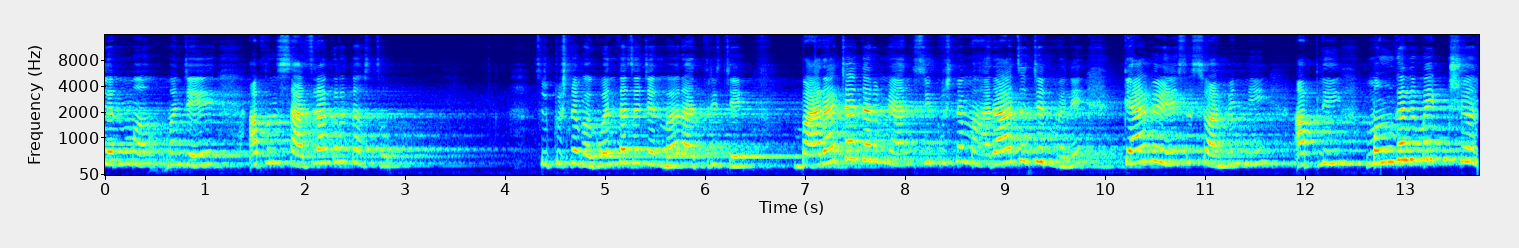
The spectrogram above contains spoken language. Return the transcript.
जन्म म्हणजे आपण साजरा करत असतो श्रीकृष्ण भगवंताचा जन्म रात्रीचे बाराच्या दरम्यान श्रीकृष्ण महाराज जन्मले त्यावेळेस स्वामींनी आपली मंगलमय क्षण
